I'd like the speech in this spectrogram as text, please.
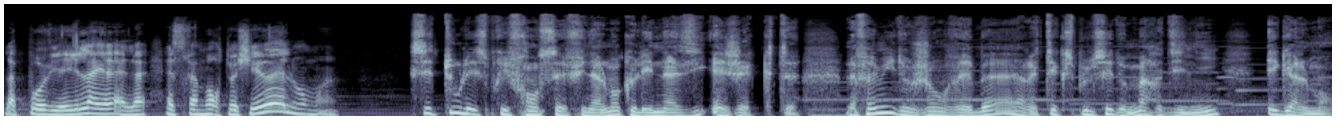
La pauvre vieille, là, elle, serait morte chez elle, au moins. C'est tout l'esprit français finalement que les nazis éjectent. La famille de Jean Weber est expulsée de Mardigny également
